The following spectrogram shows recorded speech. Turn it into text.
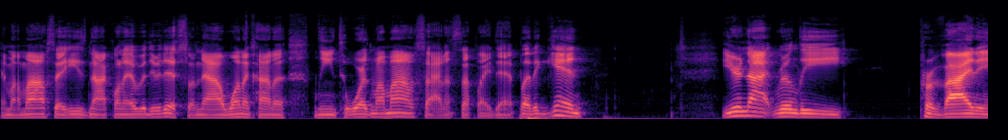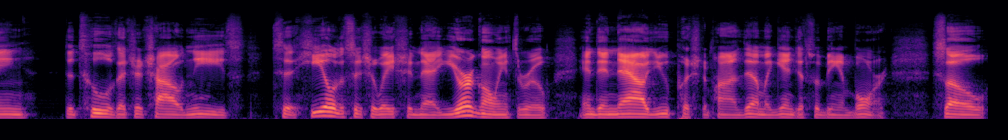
And my mom said he's not going to ever do this. So now i want to kind of lean towards my mom's side and stuff like that. But again you're not really providing the tools that your child needs to heal the situation that you're going through and then now you pushed upon them again just for being born. So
